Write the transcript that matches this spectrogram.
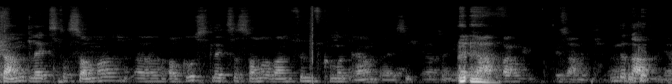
Stand letzter Sommer, äh, August letzter Sommer waren 5,33 Prozent. In der Datenbank gesammelt. In der Daten, ja.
